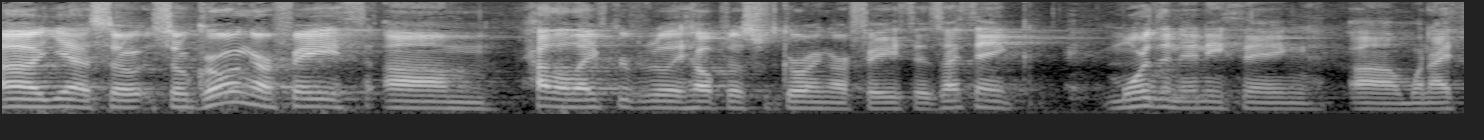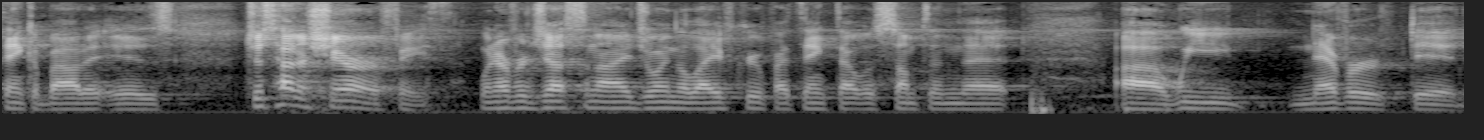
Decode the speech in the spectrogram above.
Uh, yeah, so so growing our faith, um, how the life group really helped us with growing our faith is I think more than anything, um, when I think about it, is just how to share our faith. Whenever Jess and I joined the life group, I think that was something that uh, we never did.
